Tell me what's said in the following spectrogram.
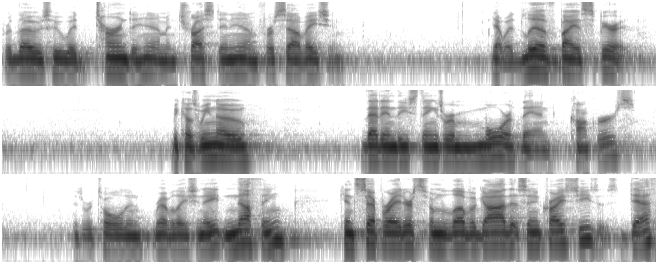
for those who would turn to Him and trust in Him for salvation, that would live by His Spirit. Because we know that in these things we're more than conquerors. As we're told in Revelation 8, nothing can separate us from the love of God that's in Christ Jesus. Death,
